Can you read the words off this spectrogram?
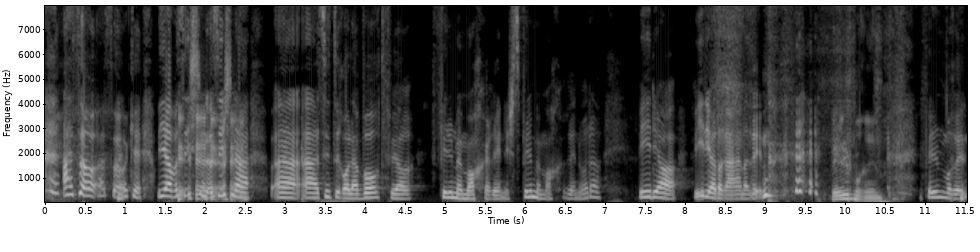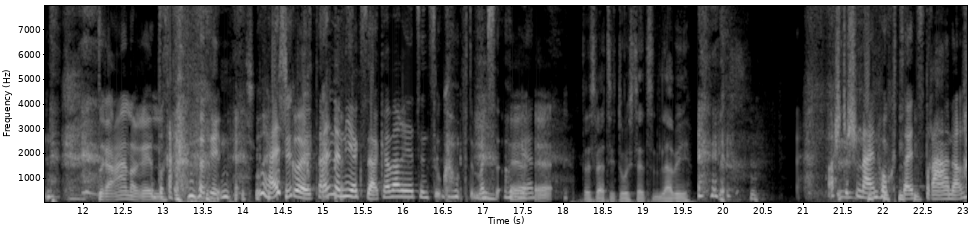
Also, also, okay. Ja, was ist denn das? ist ein, äh, ein Südtiroler Wort für Filmemacherin. Ist es Filmemacherin, oder? Video, Videodrahnerin. Filmerin. Filmerin. Trainerin. Drahnerin. Uh, hast du gut. Habe ich noch nie gesagt. Aber ich jetzt in Zukunft mal sagen Ja, werden. ja. Das wird sich durchsetzen, glaube ich. Hast du schon einen Hochzeitsdrahner?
